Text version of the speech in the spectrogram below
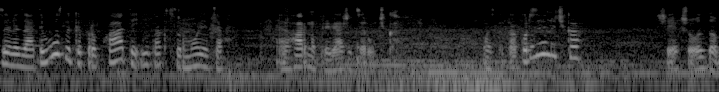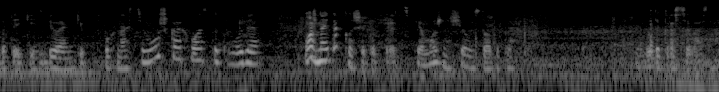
зав'язати вузлики, пропхати, і так сформується, е, гарно прив'яжеться ручка. Ось така корзиночка. Ще якщо оздобити якісь біленькі пухнасті вушка, хвостик буде. Можна і так лишити, в принципі, а можна ще оздобити. Буде красивезно.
